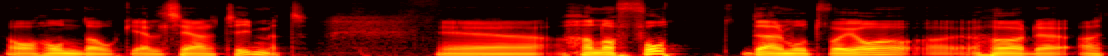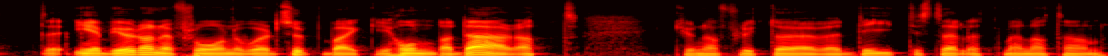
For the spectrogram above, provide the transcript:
ja, Honda och LCR-teamet. Eh, han har fått däremot vad jag eh, hörde att erbjudande från World Superbike i Honda där att kunna flytta över dit istället men att han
